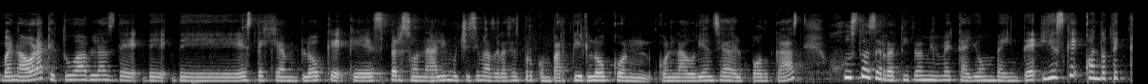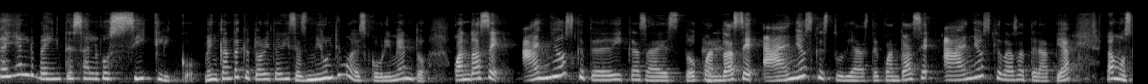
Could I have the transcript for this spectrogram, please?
bueno, ahora que tú hablas de, este ejemplo que, es personal y muchísimas gracias por compartirlo con, la audiencia del podcast, justo hace ratito a mí me cayó un 20 y es que cuando te cae el 20 es algo cíclico. Me encanta que tú ahorita dices, mi último descubrimiento, cuando hace años que te dedicas a esto, cuando hace años que estudiaste, cuando hace años que vas a terapia, vamos,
